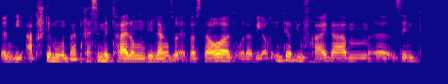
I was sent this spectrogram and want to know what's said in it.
irgendwie Abstimmungen bei Pressemitteilungen, wie lang so etwas dauert oder wie auch Interviewfreigaben äh, sind.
